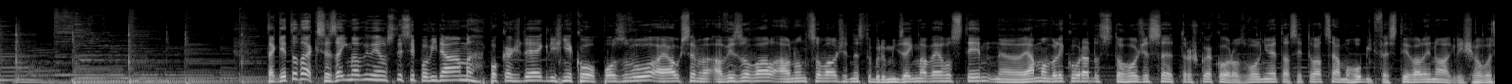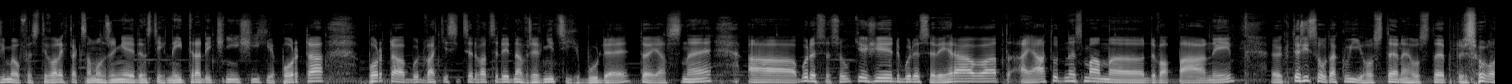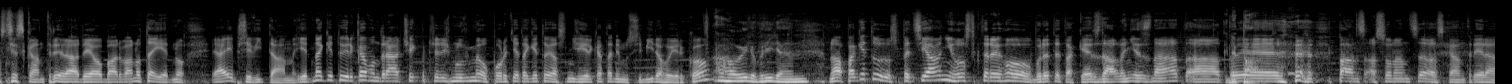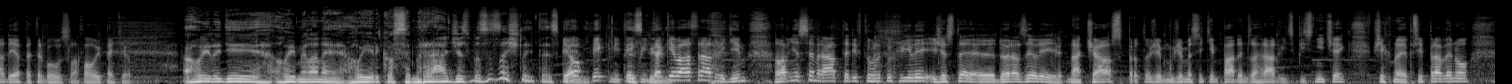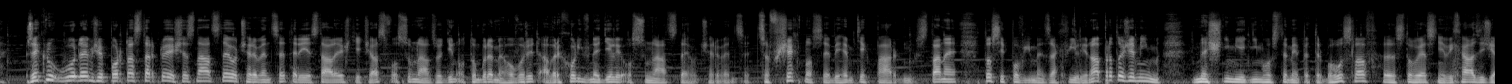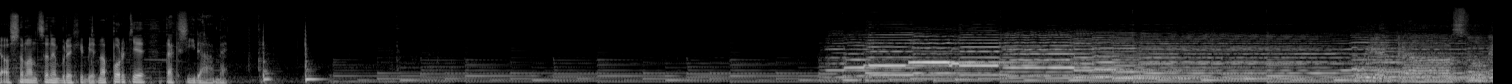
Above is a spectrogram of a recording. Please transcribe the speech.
Tak je to tak, se zajímavými hosty si povídám po každé, když někoho pozvu a já už jsem avizoval a anoncoval, že dnes tu budu mít zajímavé hosty. Eh, já mám velikou radost z toho, že se trošku jako rozvolňuje ta situace a mohou být festivaly, no a když hovoříme o festivalech, tak samozřejmě jeden z těch nejtradičnějších je Porta. Porta 2021 v Řevnicích bude, to je jasné, a bude se soutěžit, bude se vyhrávat a já tu dnes mám eh, dva pány, eh, kteří jsou takový hosté, nehosté, protože jsou vlastně z country rádia oba dva, no to je jedno, já je přivítám vítám. Jednak je tu Jirka Vondráček, protože když mluvíme o portě, tak je to jasný, že Jirka tady musí být. Ahoj Jirko. Ahoj, dobrý den. No a pak je tu speciální host, kterého budete také zdáleně znát a to Kde je pán z Asonance a z Country Rádia Petr Bohuslav. Ahoj Peťo. Ahoj lidi, ahoj Milané, ahoj Jirko, jsem rád, že jsme se sešli, to je skvělý. Jo, pěkný, pěkný, taky vás rád vidím. Hlavně jsem rád tedy v tuhle chvíli, že jste eh, dorazili na čas, protože můžeme si tím pádem zahrát víc písniček, všechno je připraveno. Řeknu úvodem, že Porta startuje 16. července, tedy je stále ještě čas, v 18 hodin, o tom budeme hovořit a vrcholí v neděli 18. července. Co všechno se během těch pár dnů stane, to si povíme za chvíli. No a protože mým dnešním jedním hostem je Petr Bohuslav, eh, z toho jasně vychází, že Asonance nebude chybět na portě, tak si ji dáme.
